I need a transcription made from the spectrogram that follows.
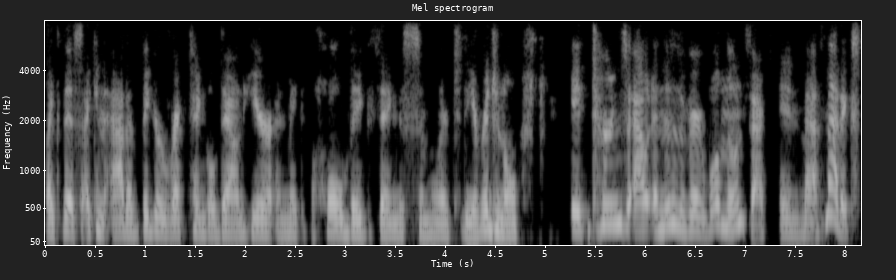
like this, I can add a bigger rectangle down here and make the whole big thing similar to the original it turns out, and this is a very well-known fact in mathematics,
